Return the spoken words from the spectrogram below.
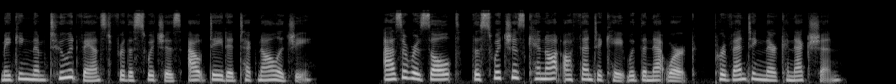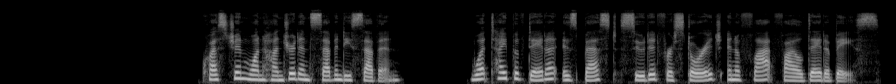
making them too advanced for the switch's outdated technology. As a result, the switches cannot authenticate with the network, preventing their connection. Question 177. What type of data is best suited for storage in a flat file database?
